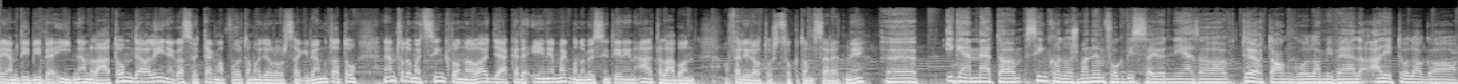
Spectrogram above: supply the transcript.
IMDB-be, így nem látom, de a lényeg az, hogy tegnap volt a magyarországi bemutató. Nem tudom, hogy szinkronnal adják de én megmondom őszintén, én általában a feliratost szoktam szeretni. Ö, igen, mert a szinkronosban nem fog visszajönni ez a tört angol, amivel állítólag a,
